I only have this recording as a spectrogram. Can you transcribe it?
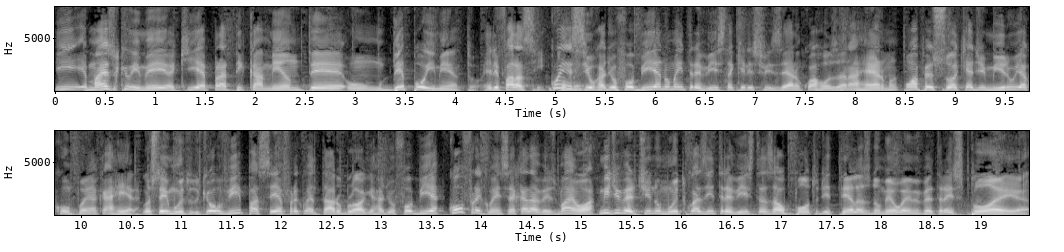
E mais do que um e-mail aqui, é praticamente um depoimento. Ele fala assim: Conheci o Radiofobia numa entrevista que eles fizeram com a Rosana Herman, uma pessoa que admiro e acompanho a carreira. Gostei muito do que ouvi, passei a frequentar o blog Radiofobia com frequência cada vez maior, me divertindo muito com as entrevistas ao ponto de tê-las no meu MP3 Player.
